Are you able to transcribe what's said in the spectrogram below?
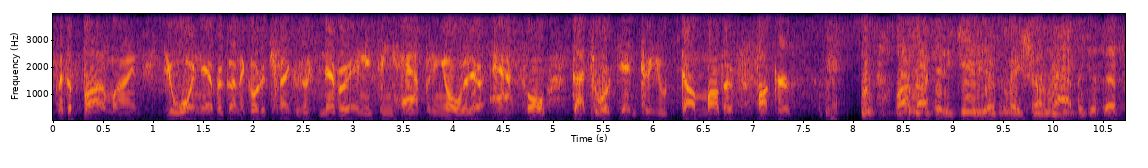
but the bottom line, you were never going to go to Japan because there's never anything happening over there, asshole. That's what we're getting to, you dumb motherfucker. Well, I'm not going to give you information on that because that's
